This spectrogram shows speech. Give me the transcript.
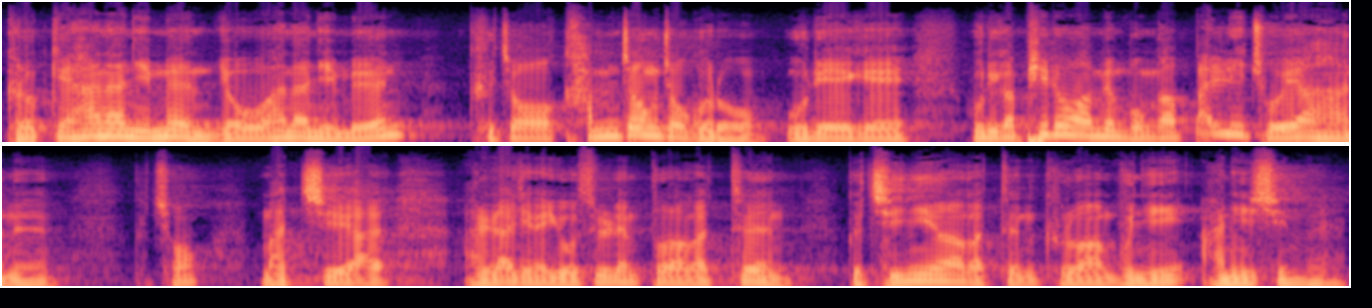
그렇게 하나님은 여호와 하나님은 그저 감정적으로 우리에게 우리가 필요하면 뭔가 빨리 줘야 하는 그렇죠? 마치 알라딘의 요술램프와 같은 그 지니와 같은 그러한 분이 아니심을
